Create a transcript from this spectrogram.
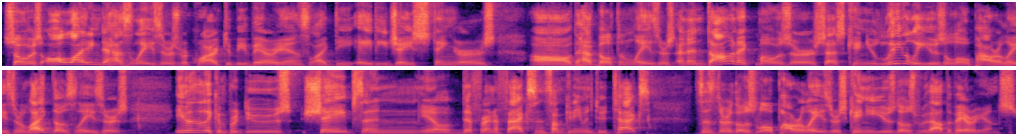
So, is all lighting that has lasers required to be variance like the ADJ Stingers uh, that have built in lasers? And then Dominic Moser says Can you legally use a low power laser like those lasers? Even though they can produce shapes and you know different effects, and some can even do text, since they're those low power lasers, can you use those without the variance?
